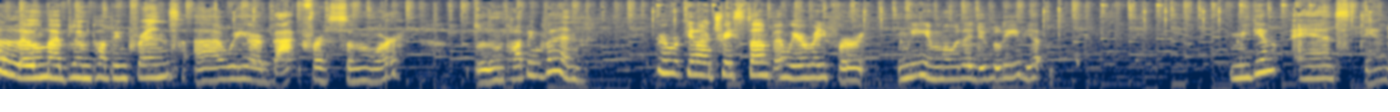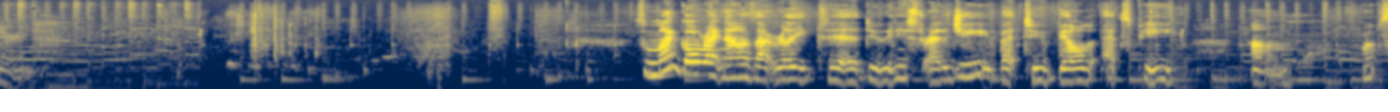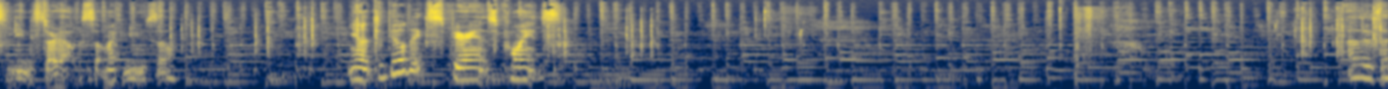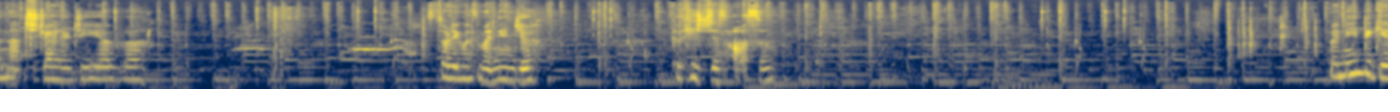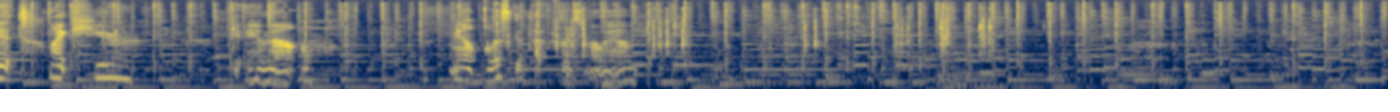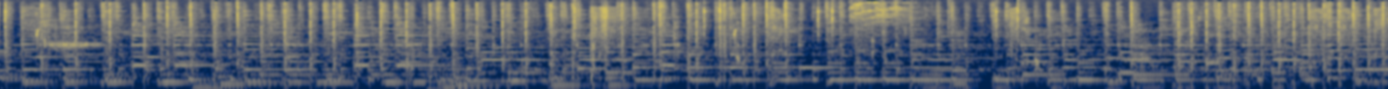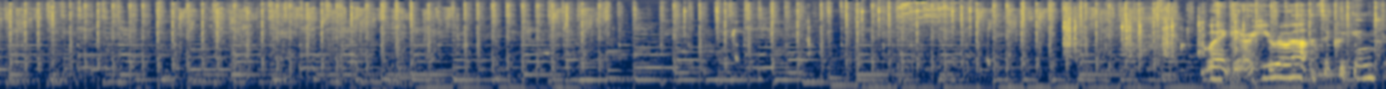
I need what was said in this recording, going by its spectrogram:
Hello my bloon popping friends. Uh, we are back for some more bloon popping fun. We're working on tree stump and we are ready for medium mode I do believe. Yep. Medium and standard. So my goal right now is not really to do any strategy, but to build XP. Um, whoops, I need to start out with something I can use though. You know, to build experience points. Other than that strategy of uh, starting with my ninja, because he's just awesome. I need to get like here, get him out. Now let's get that first Moab. Ahead and get our hero out. I think we can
